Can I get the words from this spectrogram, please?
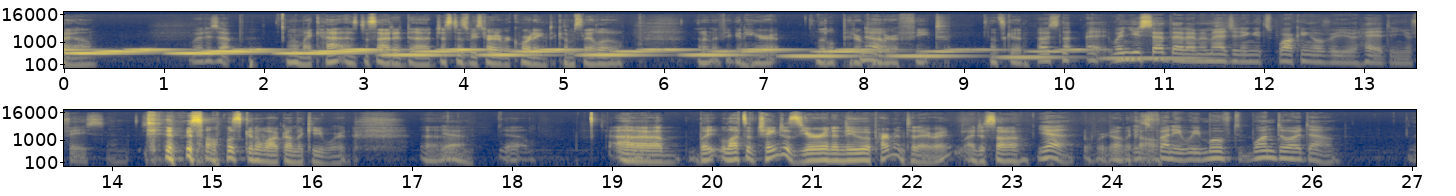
Raphael? What is up? Oh, my cat has decided uh, just as we started recording to come say hello. I don't know if you can hear it. Little pitter patter No. of feet. That's good. Oh, it's not. Uh, when you said that, I'm imagining it's walking over your head and your face. And it was almost gonna walk on the keyboard. Um, Yeah. Yeah. Uh, but lots of changes. You're in a new apartment today, right? I just saw yeah, before we got on the it's call. funny. We moved one door down.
